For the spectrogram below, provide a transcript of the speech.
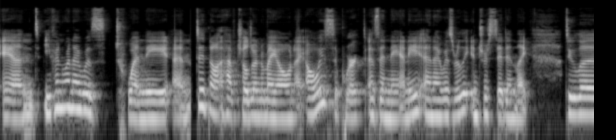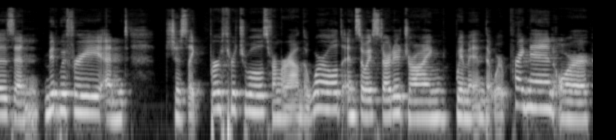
And even when I was 20 and did not have children of my own, I always worked as a nanny and I was really interested in like doulas and midwifery and just like birth rituals from around the world. And so I started drawing women that were pregnant or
